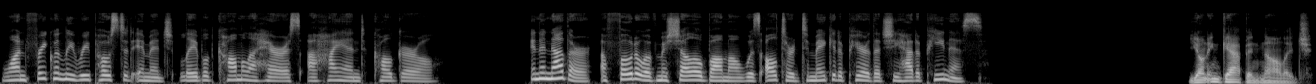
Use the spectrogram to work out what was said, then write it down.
one frequently reposted image labeled Kamala Harris a high end call girl. In another, a photo of Michelle Obama was altered to make it appear that she had a penis. Yawning gap in knowledge.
